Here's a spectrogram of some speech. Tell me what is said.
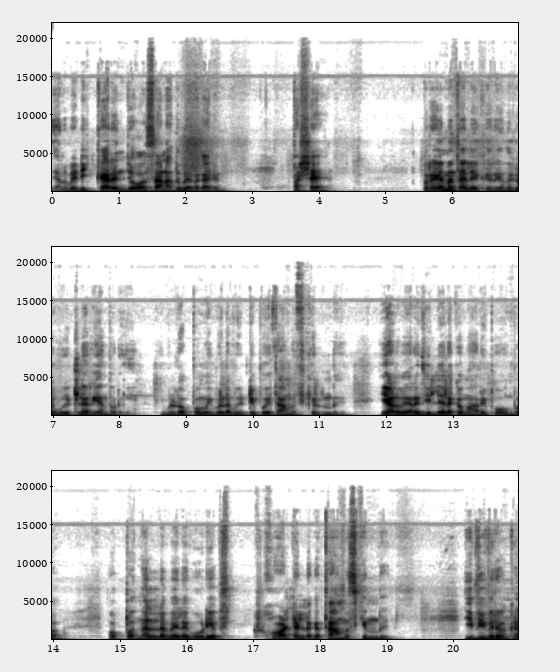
ഇയാൾ വെടിക്കാരൻ ജോസാണ് അത് വേറെ കാര്യം. പക്ഷേ പ്രേമം തലേ കയറി അതൊക്കെ വീട്ടിലറിയാൻ തുടങ്ങി. ഇവളുടെ ഒപ്പം ഇവളുടെ വീട്ടിൽ പോയി താമസിക്കലുണ്ട്. ഇയാൾ വേറെ ജില്ലയിലൊക്കെ മാറി പോകുമ്പോൾ ഒപ്പം നല്ല വില കൂടിയ ഹോട്ടലിലൊക്കെ താമസിക്കുന്നുണ്ട്. ഈ വിവരമൊക്കെ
